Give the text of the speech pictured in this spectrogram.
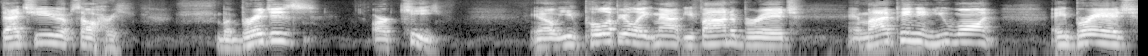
that's you, I'm sorry. But bridges are key. You know, you pull up your lake map, you find a bridge. In my opinion, you want a bridge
